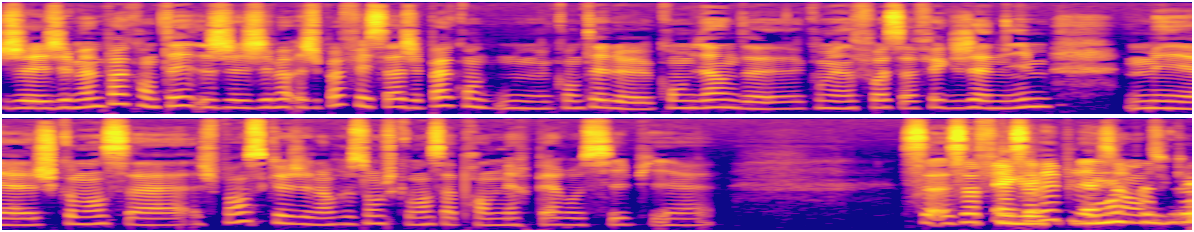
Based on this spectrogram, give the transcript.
J'ai même pas compté, j'ai pas fait ça, j'ai pas compté le combien de combien de fois ça fait que j'anime, mais euh, je commence à, je pense que j'ai l'impression que je commence à prendre mes repères aussi, puis euh, ça, ça fait ça fait plaisir en tout cas.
